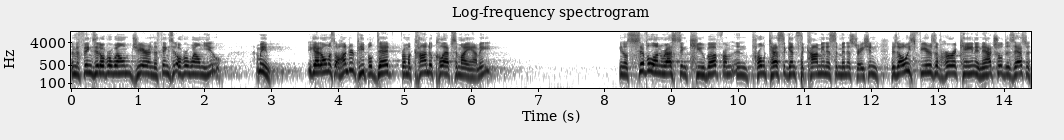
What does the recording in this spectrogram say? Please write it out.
And the things that overwhelm Jer and the things that overwhelm you? I mean, you got almost 100 people dead from a condo collapse in Miami. You know, civil unrest in Cuba from in protests against the communist administration. There's always fears of hurricane and natural disasters.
